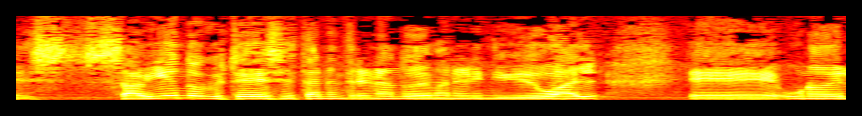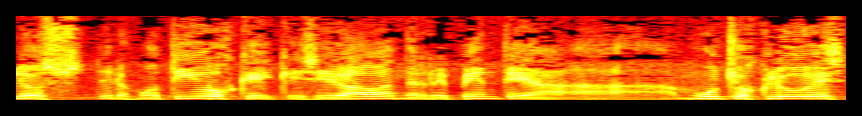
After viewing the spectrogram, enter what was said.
eh, sabiendo que ustedes están entrenando de manera individual, eh, uno de los, de los motivos que, llevaban de repente a, muchos clubes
